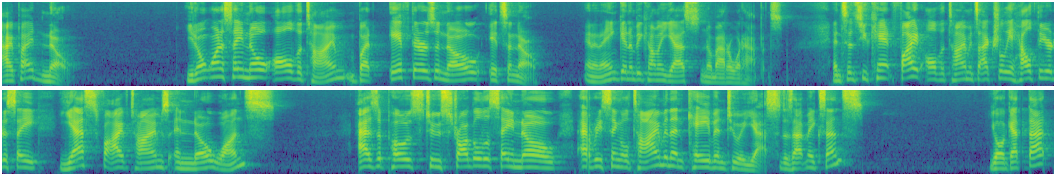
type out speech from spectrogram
iPad? No. You don't want to say no all the time, but if there's a no, it's a no. And it ain't going to become a yes no matter what happens. And since you can't fight all the time, it's actually healthier to say yes five times and no once, as opposed to struggle to say no every single time and then cave into a yes. Does that make sense? Y'all get that?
